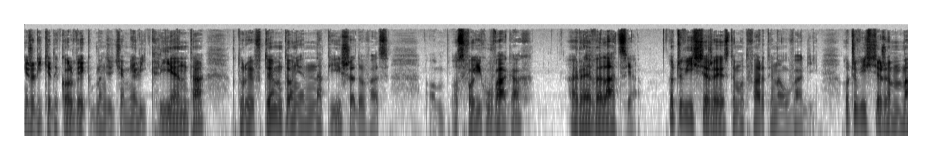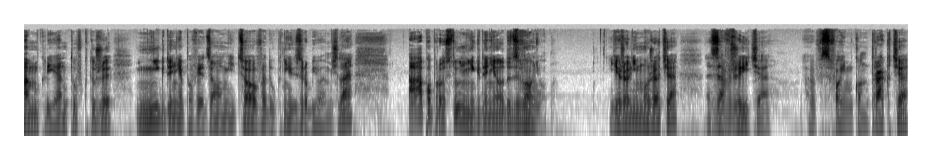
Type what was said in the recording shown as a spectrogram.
Jeżeli kiedykolwiek będziecie mieli klienta, który w tym tonie napisze do Was o, o swoich uwagach, rewelacja Oczywiście, że jestem otwarty na uwagi. Oczywiście, że mam klientów, którzy nigdy nie powiedzą mi, co według nich zrobiłem źle, a po prostu nigdy nie oddzwonią. Jeżeli możecie, zawrzyjcie w swoim kontrakcie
